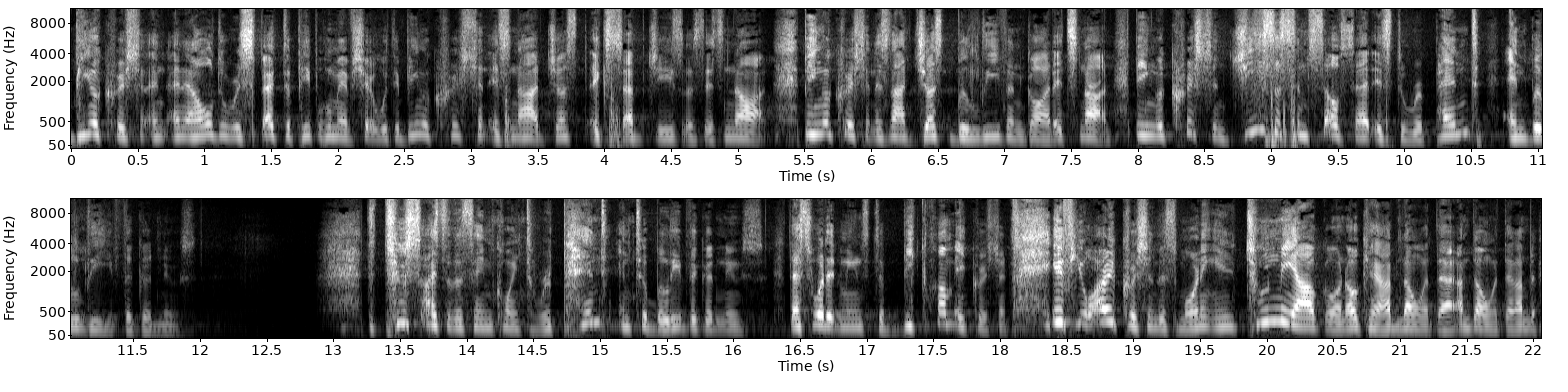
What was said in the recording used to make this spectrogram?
being a Christian, and, and all due respect to people who may have shared with you, being a Christian is not just accept Jesus. It's not. Being a Christian is not just believe in God. It's not. Being a Christian, Jesus himself said, is to repent and believe the good news. The two sides of the same coin to repent and to believe the good news. That's what it means to become a Christian. If you are a Christian this morning and you tune me out going, okay, I'm done with that, I'm done with that. I'm done.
